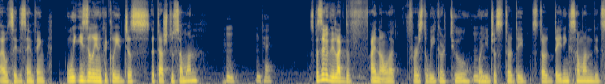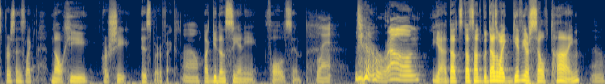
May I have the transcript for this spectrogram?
i would say the same thing we easily and quickly just attach to someone Hmm. Okay. specifically like the f- i know like first week or 2 when Mhm. you just start date start dating someone this person is like no he or she is perfect Oh, like you don't see any faults in wrong. yeah that's that's not good that's why give yourself time Oh.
